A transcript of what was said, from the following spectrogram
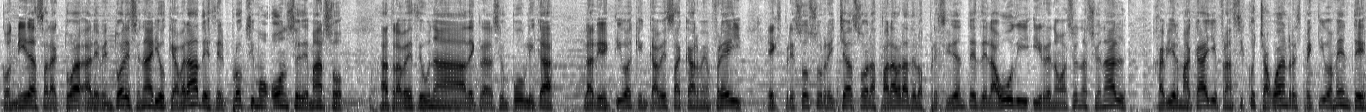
con miras al, actual, al eventual escenario que habrá desde el próximo 11 de marzo. A través de una declaración pública, la directiva que encabeza Carmen Frey expresó su rechazo a las palabras de los presidentes de la UDI y Renovación Nacional, Javier Macay y Francisco Chaguán, respectivamente,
